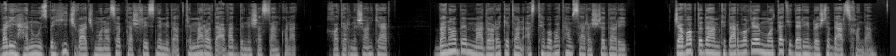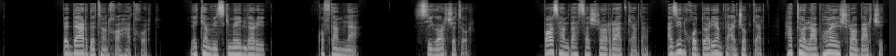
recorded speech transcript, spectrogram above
ولی هنوز به هیچ وجه مناسب تشخیص نمی‌داد که مرا دعوت به نشستن کند. خاطر نشان کرد. بنا به مدارکتان از تبابت هم سررشته دارید. جواب دادم که در واقع مدتی در این رشته درس خواندم. به دردتان خواهد خورد. یکم ویسکی میل دارید؟ گفتم نه. سیگار چطور؟ باز هم دستش را رد کردم. از این خودداری هم تعجب کرد. حتی لبهایش را برچید.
